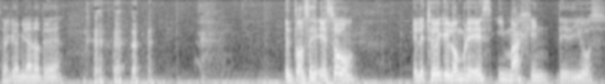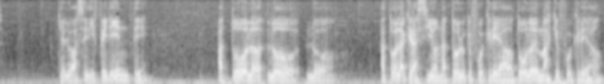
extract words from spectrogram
Se va a quedar mirándote. Entonces eso el hecho de que el hombre es imagen de Dios, que lo hace diferente a todo lo, a toda la creación, a todo lo que fue creado, todo lo demás que fue creado.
